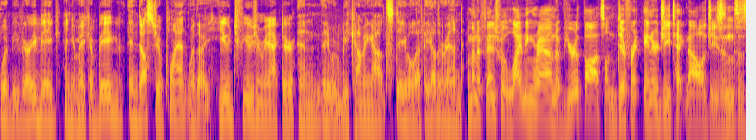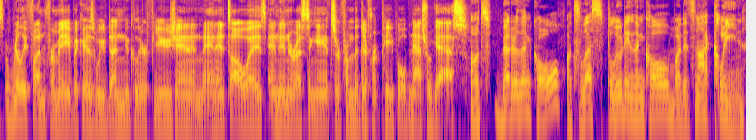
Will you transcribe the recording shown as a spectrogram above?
would be very big and you make a big big industrial plant with a huge fusion reactor, and it would be coming out stable at the other end. I'm going to finish with a lightning round of your thoughts on different energy technologies. And this is really fun for me because we've done nuclear fusion, and, and it's always an interesting answer from the different people. Natural gas. Well, it's better than coal. It's less polluting than coal, but it's not clean.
